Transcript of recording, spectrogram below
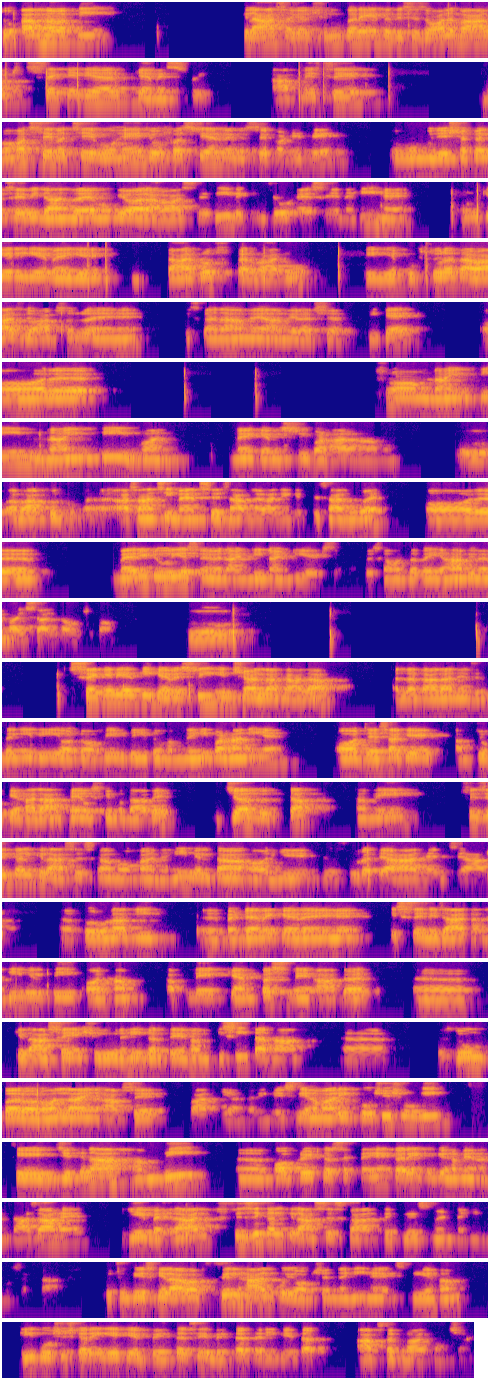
तो अब हम अपनी क्लास अगर शुरू करें तो this is all about second year chemistry आप में से बहुत से बच्चे वो हैं जो फ़र्स्ट ईयर में मुझसे पढ़े थे तो वो मुझे शक्ल से भी जान रहे होंगे और आवाज़ से भी, लेकिन जो ऐसे नहीं हैं, उनके लिए मैं ये तारुफ करवा दूँ कि ये खूबसूरत आवाज़ जो आप सुन रहे हैं, इसका नाम है आमिर अरशद, ठीक है? और फ्रॉम 1991 मैं केमिस्ट्री पढ़ा रहा हूँ। तो अब आपको आसान सी मैथ से हिसाब लगाने कितने साल हुए और मेरिटोरियस में मैं 1998 से तो इसका मतलब है यहाँ भी मैं 22 साल का हो चुका हूँ। तो सेकेंड ईयर की केमिस्ट्री इनशाला ताला अल्लाह ताला ने ज़िंदगी दी और तोफ़ी दी तो हमने ही पढ़ानी है। और जैसा कि अब जो के हालात हैं उसके मुताबिक जब तक हमें फ़िज़िकल क्लासेस का मौका नहीं मिलता और ये जो सूरत हाल है, जिसे आप कोरोना की पेंडेमिक कह रहे हैं, इससे निजात नहीं मिलती और हम अपने कैंपस में आकर क्लासें शुरू नहीं करते। हम इसी तरह जूम पर और ऑनलाइन आपसे बात किया करेंगे। इसलिए हमारी कोशिश होगी कि जितना हम भी कॉपरेट कर सकते हैं करें क्योंकि हमें अंदाज़ा है ये बहरहाल फ़िज़िकल क्लासेस का रिप्लेसमेंट नहीं हो सकता। तो चूँकि इसके अलावा फ़िलहाल कोई ऑप्शन नहीं है इसलिए हम भी कोशिश करेंगे कि बेहतर से बेहतर तरीके तक आप तक बात पहुँचाएँ।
